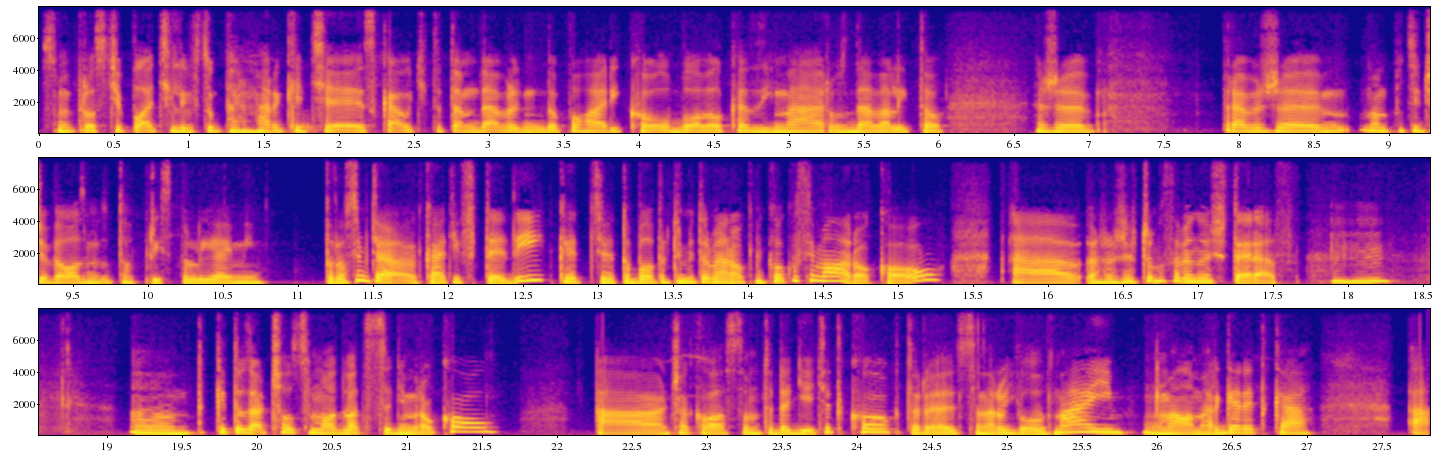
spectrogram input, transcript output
sme proste platili v supermarkete, skauti to tam dávali do pohárikov, bola veľká zima a rozdávali to. Že práve, že mám pocit, že veľa sme do toho prispeli aj my. Prosím ťa, Kati, vtedy, keď to bolo pred tými troma rokmi, koľko si mala rokov a že čomu sa venuješ teraz? Mm-hmm. Keď to začalo, som mala 27 rokov a čakala som teda dieťatko, ktoré sa narodilo v máji, mala Margaretka a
